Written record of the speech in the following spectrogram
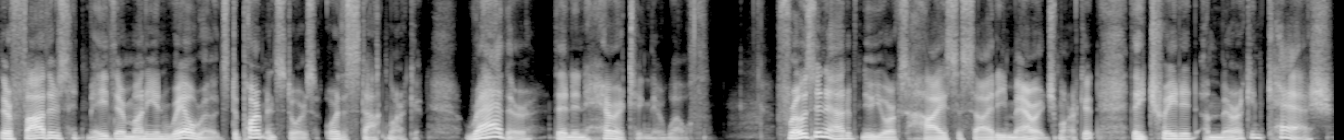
Their fathers had made their money in railroads, department stores, or the stock market, rather than inheriting their wealth. Frozen out of New York's high society marriage market, they traded American cash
